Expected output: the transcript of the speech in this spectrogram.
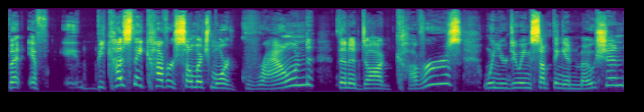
But if because they cover so much more ground than a dog covers when you're doing something in motion,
